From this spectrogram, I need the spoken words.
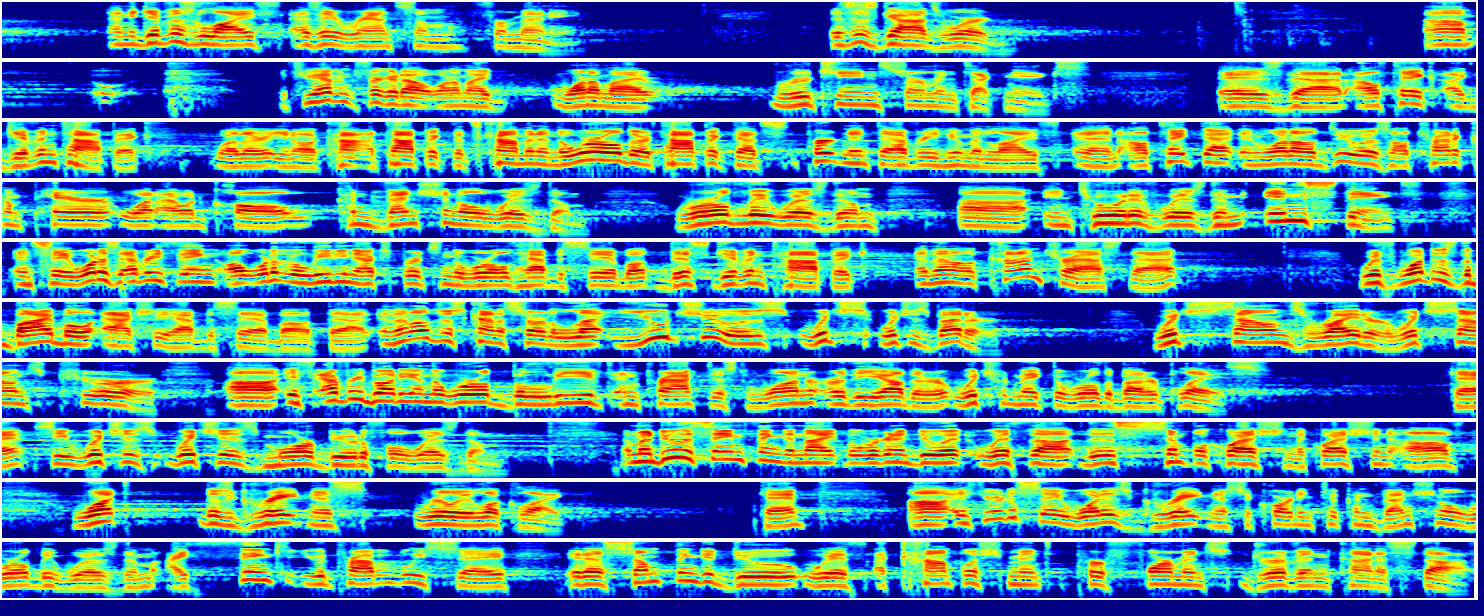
and to give his life as a ransom for many. This is God's word. Um, if you haven't figured out one of my one of my routine sermon techniques is that I'll take a given topic, whether you know a, co- a, topic that's common in the world or a topic that's pertinent to every human life, and I'll take that and what I'll do is I'll try to compare what I would call conventional wisdom, worldly wisdom, uh, intuitive wisdom, instinct, and say, what does everything, what do the leading experts in the world have to say about this given topic? And then I'll contrast that with what does the Bible actually have to say about that? And then I'll just kind of sort of let you choose which, which is better, which sounds righter, which sounds purer. Uh, if everybody in the world believed and practiced one or the other, which would make the world a better place? Okay, see, which is, which is more beautiful wisdom? I'm going to do the same thing tonight, but we're going to do it with uh, this simple question the question of what does greatness really look like? Okay? Uh, if you're to say what is greatness according to conventional worldly wisdom, I think you would probably say it has something to do with accomplishment, performance driven kind of stuff,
